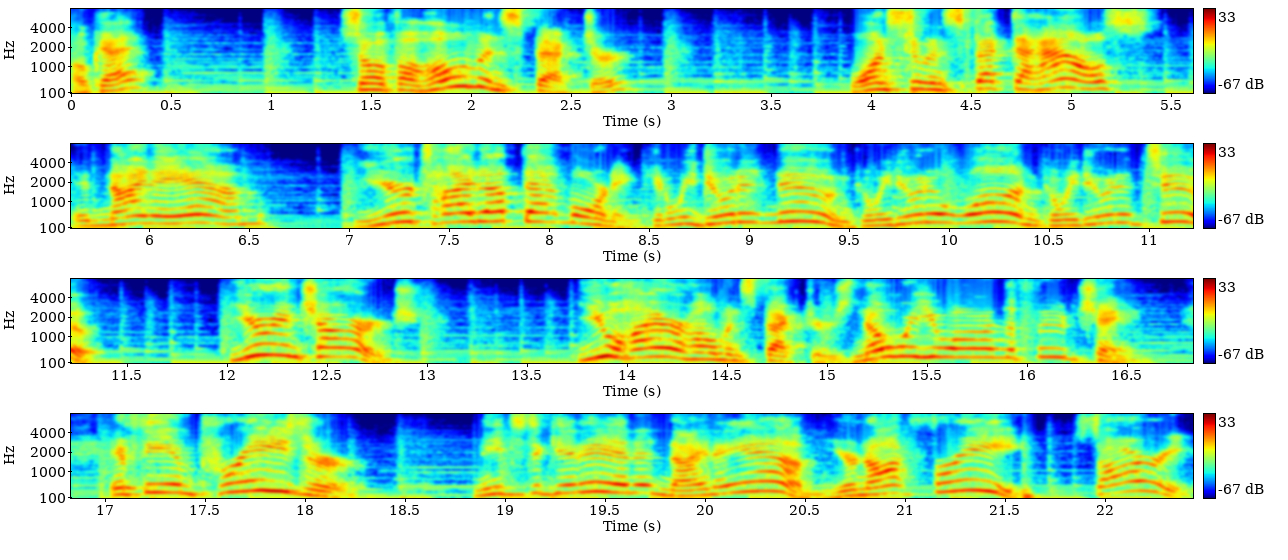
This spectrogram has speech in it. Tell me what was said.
Okay? So if a home inspector wants to inspect a house at 9 a.m., you're tied up that morning. Can we do it at noon? Can we do it at 1? Can we do it at 2? You're in charge. You hire home inspectors, know where you are on the food chain. If the appraiser needs to get in at 9 a.m., you're not free. Sorry.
